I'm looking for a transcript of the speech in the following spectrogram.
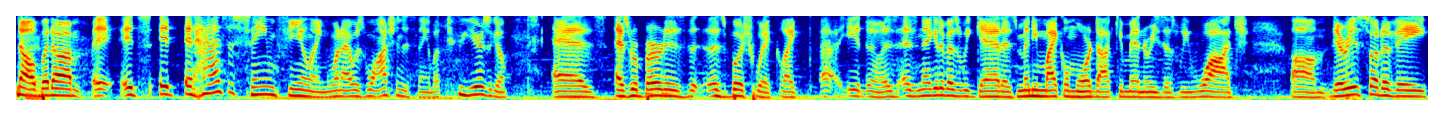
No, Yeah. but um, it, it's it, it has the same feeling when I was watching this thing about two years ago, as as Robert is as Bushwick, like uh, you know, as as negative as we get, as many Michael Moore documentaries as we watch, um, there is sort of a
